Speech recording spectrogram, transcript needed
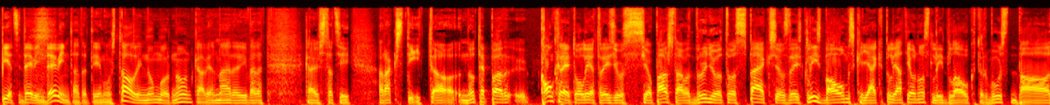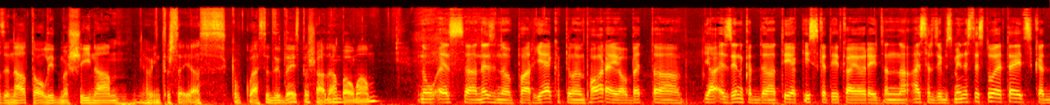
559, tātad tie mūsu tālruņa numuri, nu, un kā vienmēr arī varat, kā jūs sacījāt, rakstīt. Nu, te par konkrēto lietu reiz jūs jau pārstāvat bruņotos spēkus, jau uzreiz klīst baumas, ka Jēkabili atjaunos lidlauku, tur būs bāze NATO lidmašīnām, jau interesējās, kaut ko esat dzirdējis par šādām baumām. Nu, es nezinu par jēkapili un pārējo, bet jā, es zinu, ka tiek izskatīta, kā jau arī dzen, aizsardzības ministrs to ir teicis, kad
